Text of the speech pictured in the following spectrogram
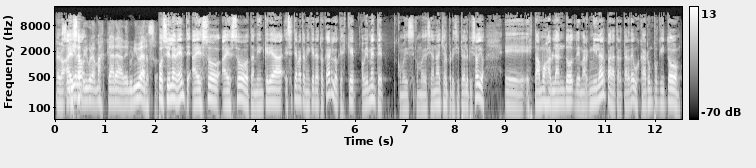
pero sería la película más cara del universo. Posiblemente. A eso, a eso también quería, ese tema también quería tocar, lo que es que, obviamente, como, como decía Nacho al principio del episodio, eh, estamos hablando de Mark Millar para tratar de buscar un poquito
